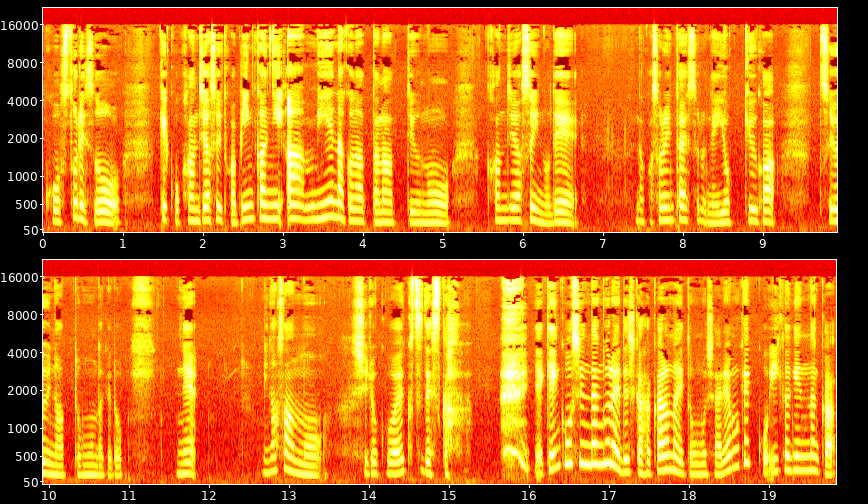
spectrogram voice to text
こうストレスを結構感じやすいとか敏感にあ見えなくなったなっていうのを感じやすいのでなんかそれに対するね欲求が強いなって思うんだけど。ね。皆さんの視力はいくつですか？いや健康診断ぐらいでしか測らないと思うしあれも結構いい加減なんか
